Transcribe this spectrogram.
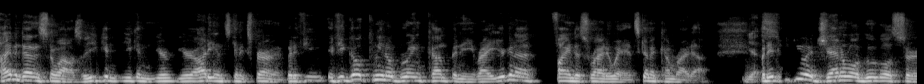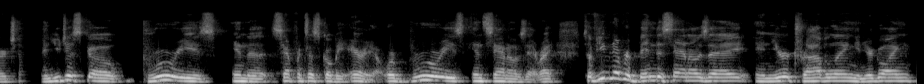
I haven't done this in a while, so you can you can your your audience can experiment. But if you if you go Camino Brewing Company, right, you're gonna find us right away. It's gonna come right up. Yes. But if you do a general Google search and you just go breweries in the San Francisco Bay Area or breweries in San Jose, right? So if you've never been to San Jose and you're traveling and you're going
